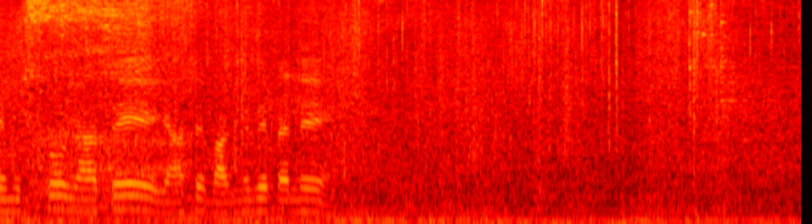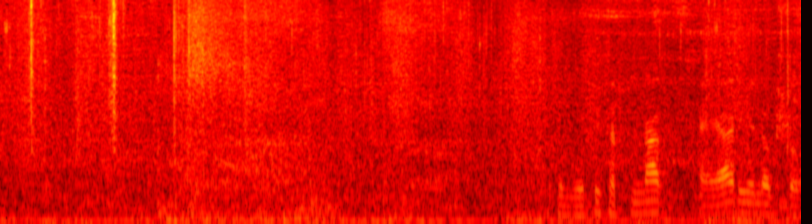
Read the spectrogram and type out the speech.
दे मुझको, यहाँ से यहाँ से भागने दे पहले। तो बहुत ही खतरनाक है यार ये लोग तो।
